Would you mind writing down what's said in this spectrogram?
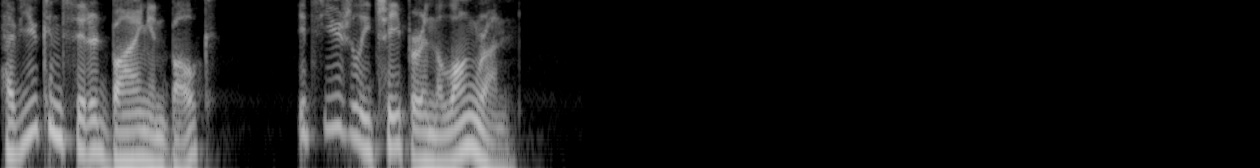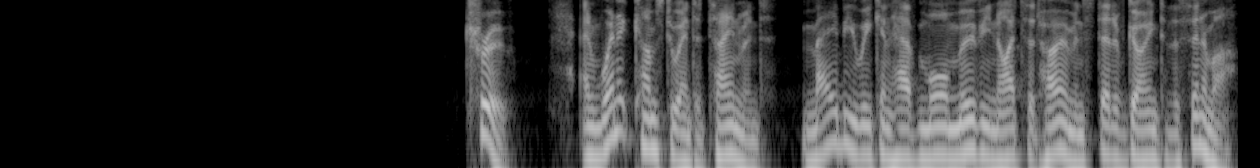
have you considered buying in bulk? It's usually cheaper in the long run. True. And when it comes to entertainment, maybe we can have more movie nights at home instead of going to the cinema.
